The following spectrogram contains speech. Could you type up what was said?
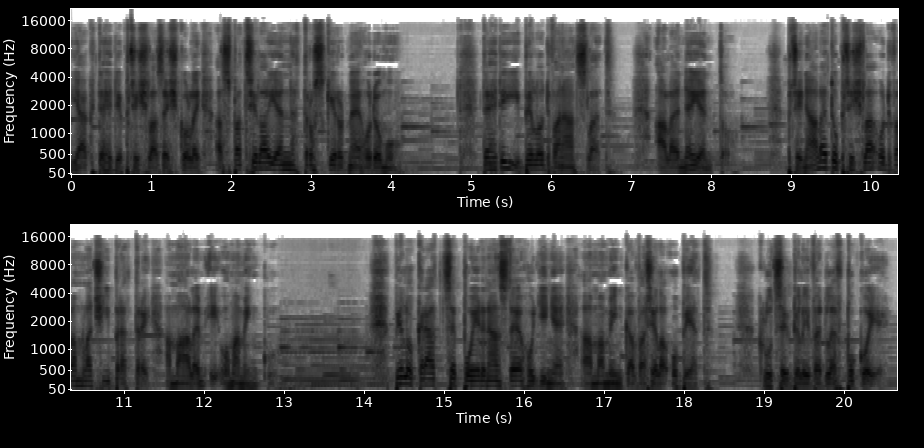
jak tehdy přišla ze školy a spatřila jen trosky rodného domu. Tehdy jí bylo 12 let. Ale nejen to. Při náletu přišla o dva mladší bratry a málem i o maminku. Bylo krátce po jedenácté hodině a maminka vařila oběd. Kluci byli vedle v pokoji.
